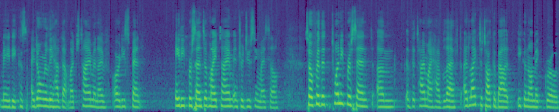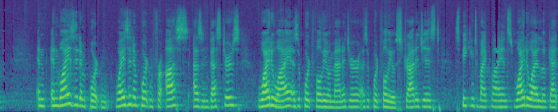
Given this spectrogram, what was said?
maybe, because I don't really have that much time, and I've already spent 80% of my time introducing myself. So for the 20% um, of the time I have left, I'd like to talk about economic growth. And, and why is it important? Why is it important for us as investors why do I, as a portfolio manager, as a portfolio strategist, speaking to my clients, why do I look at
